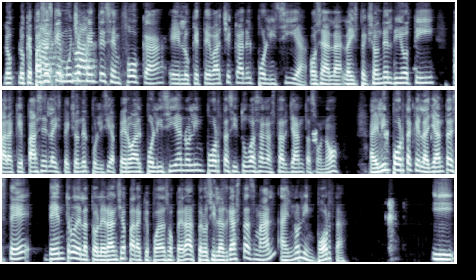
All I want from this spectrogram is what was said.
Lo, lo que pasa es que mucha gente se enfoca en lo que te va a checar el policía, o sea, la, la inspección del DOT para que pases la inspección del policía, pero al policía no le importa si tú vas a gastar llantas o no. A él le importa que la llanta esté dentro de la tolerancia para que puedas operar, pero si las gastas mal, a él no le importa. Y,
